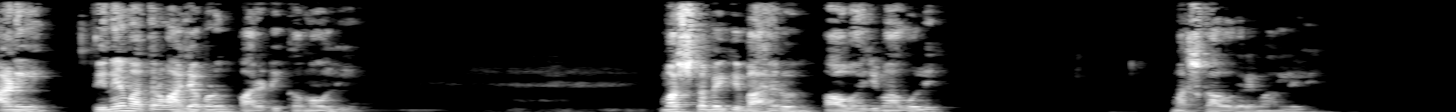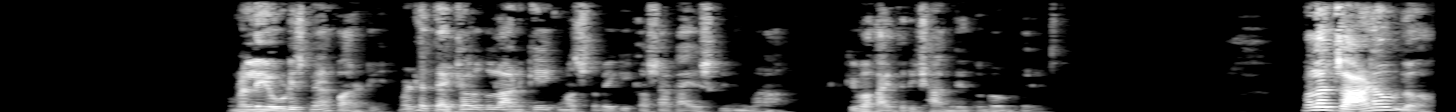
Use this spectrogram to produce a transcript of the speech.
आणि तिने मात्र माझ्याकडून पार्टी कमवली. मस्तपैकी बाहेरून पावभाजी मागवली. मस्का वगैरे मारलेली म्हणलं एवढीच नाही पार्टी. म्हटलं त्याच्यावर तुला आणखी एक मस्तपैकी कसा काय आईस्क्रीम म्हणा किंवा काहीतरी छान देतो डोंट वरी मला जाणवलं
